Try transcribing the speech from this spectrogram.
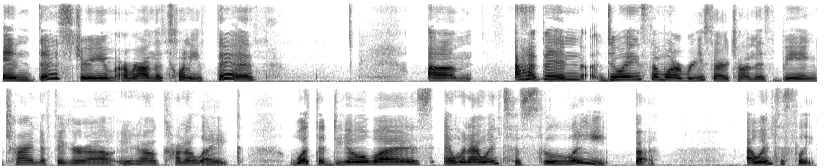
in this dream around the 25th, um, I have been doing some more research on this being, trying to figure out, you know, kind of like what the deal was. And when I went to sleep, I went to sleep.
